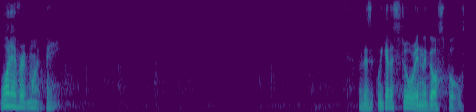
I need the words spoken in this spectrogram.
whatever it might be. We get a story in the Gospels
